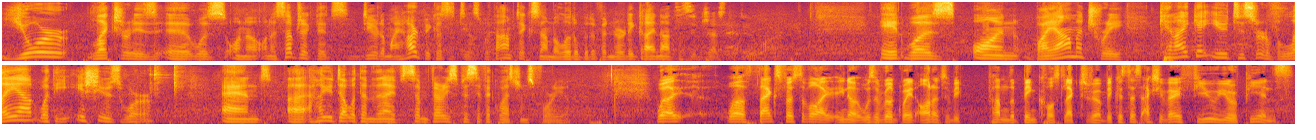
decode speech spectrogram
Your lecture is uh, was on a, on a subject that's dear to my heart because it deals with optics. I'm a little bit of a nerdy guy, not to suggest that you are. It was on biometry. Can I get you to sort of lay out what the issues were and uh, how you dealt with them? Then I have some very specific questions for you. Well, I, well, thanks. First of all, I, you know, it was a real great honor to become the Binkhorst lecturer because there's actually very few Europeans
